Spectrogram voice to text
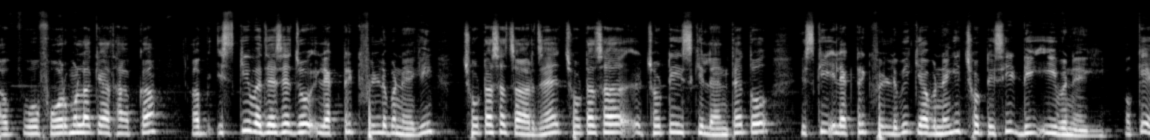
अब वो फॉर्मूला क्या था आपका अब इसकी वजह से जो इलेक्ट्रिक फील्ड बनेगी छोटा सा चार्ज है छोटा सा छोटी इसकी लेंथ है तो इसकी इलेक्ट्रिक फील्ड भी क्या बनेगी छोटी सी डी ई e बनेगी ओके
